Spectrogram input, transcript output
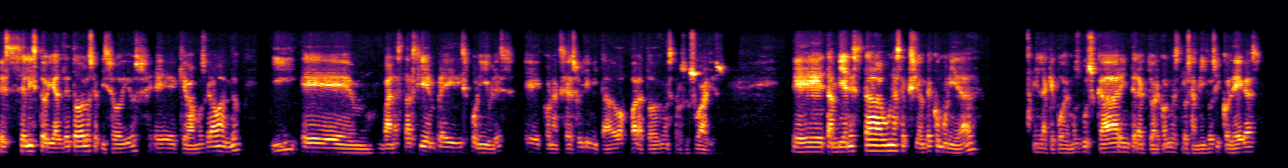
es el historial de todos los episodios eh, que vamos grabando y van a estar siempre ahí disponibles eh, con acceso ilimitado para todos nuestros usuarios. Eh, también está una sección de comunidad en la que podemos buscar e interactuar con nuestros amigos y colegas.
